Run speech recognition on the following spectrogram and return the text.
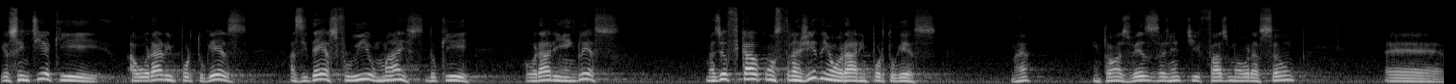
eu sentia que ao orar em português as ideias fluíam mais do que orar em inglês. Mas eu ficava constrangido em orar em português. Né? Então, às vezes, a gente faz uma oração é,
